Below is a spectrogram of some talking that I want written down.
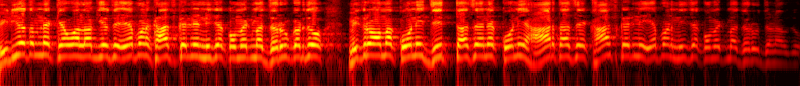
વીડિયો તમને કેવો લાગ્યો છે એ પણ ખાસ કરીને નીચે કોમેન્ટમાં જરૂર કરજો. મિત્રો, આમાં કોની જીત થશે અને કોની હાર થશે ખાસ કરીને એ પણ નીચે કોમેન્ટમાં જરૂર જણાવજો.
